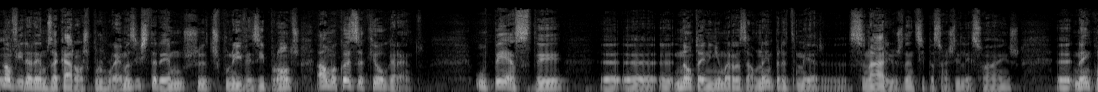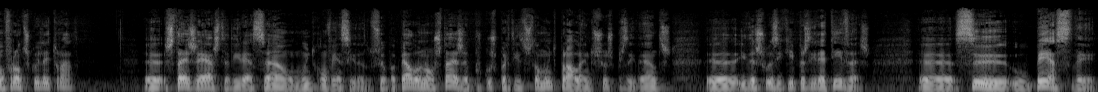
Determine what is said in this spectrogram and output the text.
não viraremos a cara aos problemas e estaremos disponíveis e prontos. Há uma coisa que eu garanto. O PSD não tem nenhuma razão nem para temer cenários de antecipações de eleições, nem confrontos com o eleitorado. Eh, Esteja esta direção muito convencida do seu papel ou não esteja, porque os partidos estão muito para além dos seus presidentes eh, e das suas equipas diretivas. Eh, Se o PSD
